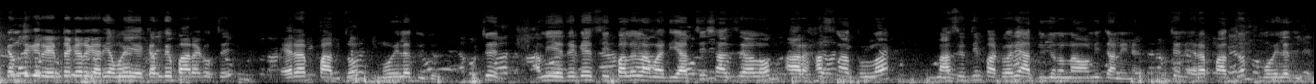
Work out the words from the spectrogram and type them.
এখান থেকে রেন্টাকার গাড়ি আমি এখান থেকে ভাড়া করতে এরা পাঁচজন মহিলা দুজন বুঝছেন? আমি এদেরকে সিপালে লামাই দিয়ে যাচ্ছি সাজিদ আলম আর হাসনা আবদুল্লাহ নাসিরুদ্দিন পাটোয়ারি আর দুজনের নাম আমি জানি না বুঝছেন? এরা পাঁচজন মহিলা দুজন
